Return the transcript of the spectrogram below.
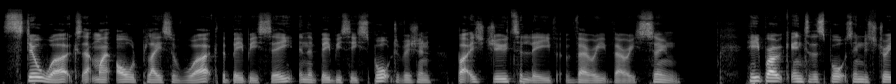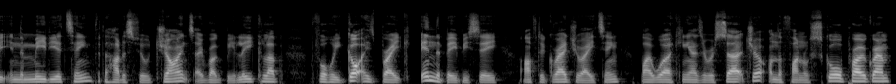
still works at my old place of work, the BBC, in the BBC Sport division, but is due to leave very, very soon. He broke into the sports industry in the media team for the Huddersfield Giants, a rugby league club, before he got his break in the BBC after graduating by working as a researcher on the Final Score programme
